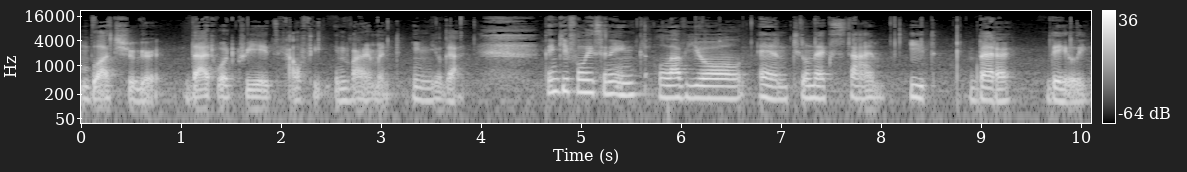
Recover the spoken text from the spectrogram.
blood sugar. That what creates healthy environment in your gut. Thank you for listening. Love you all and till next time, eat better daily.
